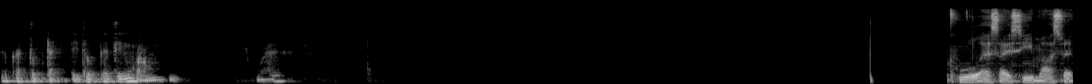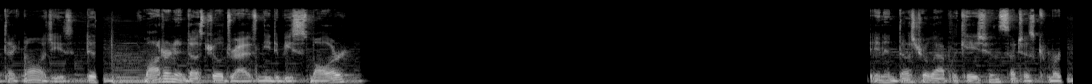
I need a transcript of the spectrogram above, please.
sao có trục trặc kỹ thuật cái tiếng vọng quá cool SiC MOSFET technologies, modern industrial drives need to be smaller, in industrial applications such as commercial.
